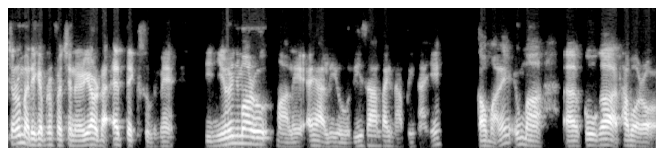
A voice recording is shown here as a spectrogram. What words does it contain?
ကျွန်တော် medical professional တွေကတော့ဒါ ethics ဆိုပေမဲ့ ဒီညီတို့ညီမတို့မှလည်းအဲ့ဟာလေးကိုလေးစားလိုက်နာပေးနိုင်ရင်ကောင်းပါတယ်ဥပမာအကိုကထားပါတော့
